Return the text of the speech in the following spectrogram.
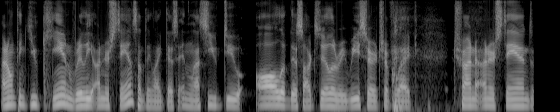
I don't think you can really understand something like this unless you do all of this auxiliary research of like trying to understand.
